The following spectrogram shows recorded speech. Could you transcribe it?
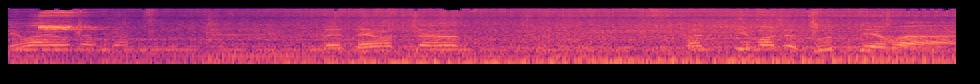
લેવા આવ્યો હતા આપણે. એટલે દેવા. તો પંથી માટે દૂધ દેવા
